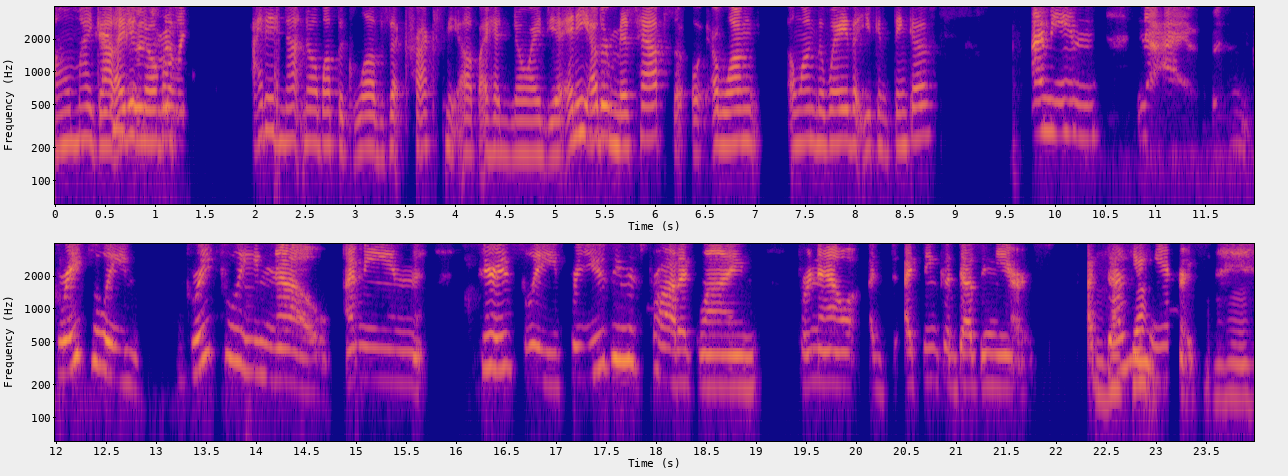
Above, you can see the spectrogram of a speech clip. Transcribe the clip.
Oh my god, and I didn't know. Really- I did not know about the gloves. That cracks me up. I had no idea. Any other mishaps along along the way that you can think of? I mean, gratefully, gratefully, no. I mean, seriously, for using this product line for now, I think a dozen years, a mm-hmm. dozen yeah. years. Mm-hmm.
